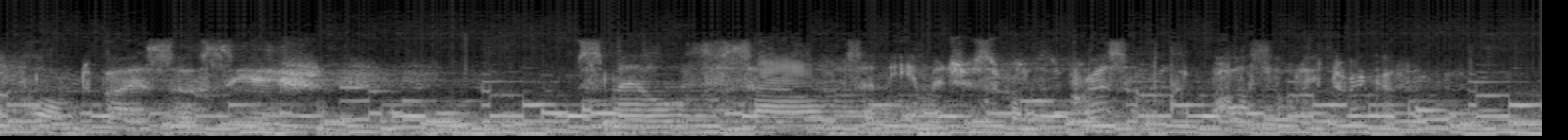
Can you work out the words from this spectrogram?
are formed by association. Smells, sounds, and images from the present could possibly trigger them.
